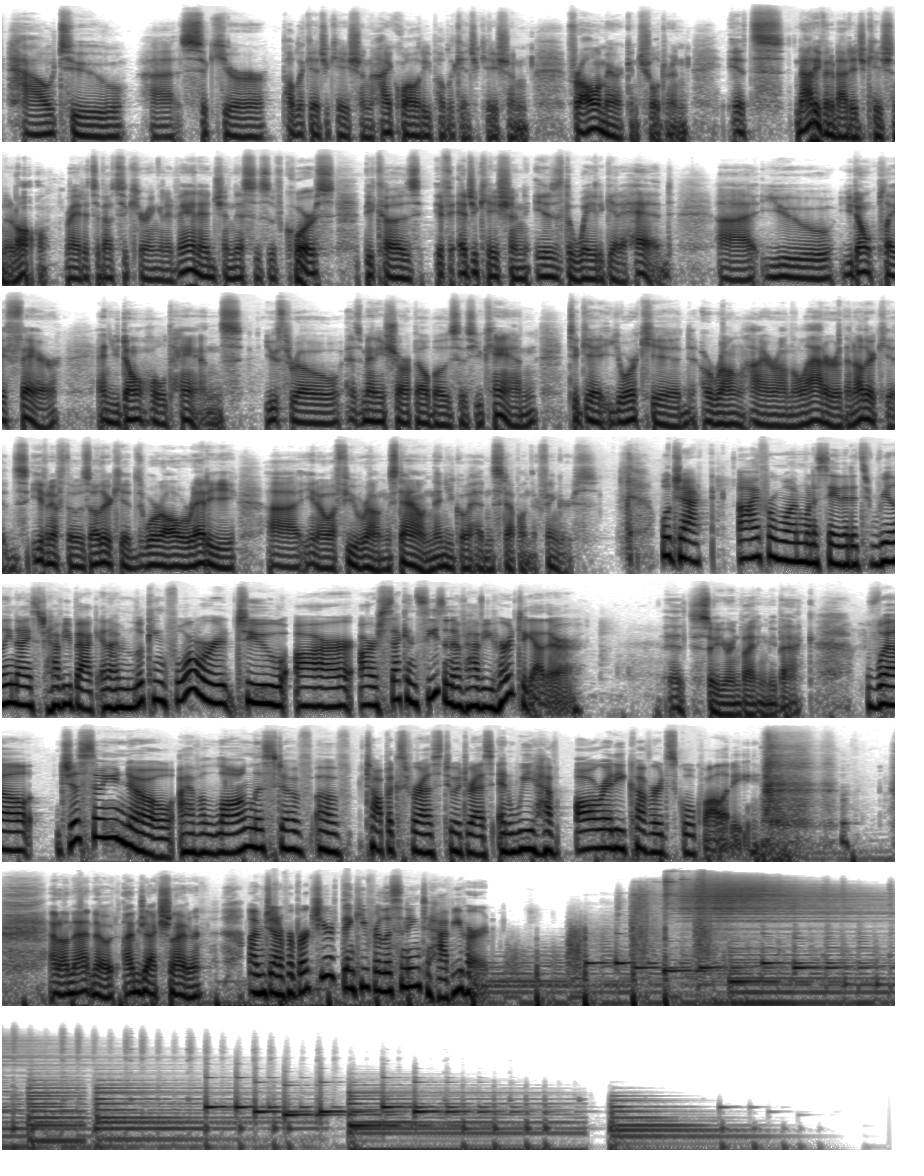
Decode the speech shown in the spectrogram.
how to uh, secure public education, high quality public education for all American children. It's not even about education at all, right? It's about securing an advantage. And this is, of course, because if education is the way to get ahead, uh, you, you don't play fair and you don't hold hands you throw as many sharp elbows as you can to get your kid a rung higher on the ladder than other kids, even if those other kids were already, uh, you know, a few rungs down. Then you go ahead and step on their fingers. Well, Jack, I for one want to say that it's really nice to have you back, and I'm looking forward to our our second season of Have You Heard Together. Uh, so you're inviting me back. Well, just so you know, I have a long list of, of topics for us to address, and we have already covered school quality. And on that note, I'm Jack Schneider. I'm Jennifer Berkshire. Thank you for listening to Have You Heard?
